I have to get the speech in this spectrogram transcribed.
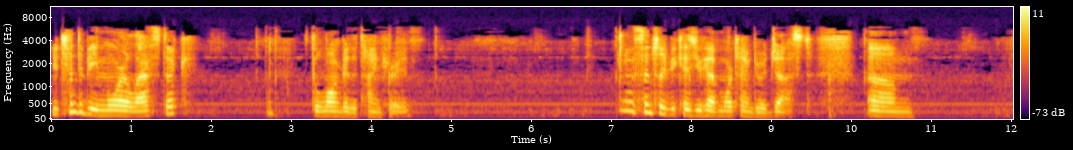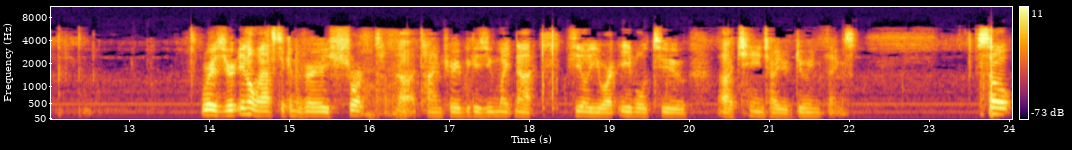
You tend to be more elastic the longer the time period. Essentially because you have more time to adjust. Um, whereas you're inelastic in a very short uh, time period because you might not feel you are able to uh, change how you're doing things. So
